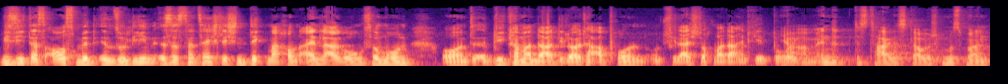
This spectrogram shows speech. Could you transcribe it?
Wie sieht das aus mit Insulin? Ist es tatsächlich ein Dickmacher- und Einlagerungshormon? Und äh, wie kann man da die Leute abholen und vielleicht doch mal dahingehend beruhigen? Ja, am Ende des Tages, glaube ich, muss man,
